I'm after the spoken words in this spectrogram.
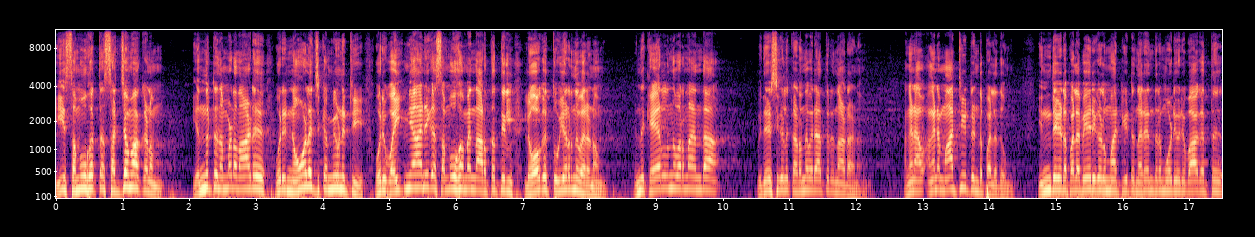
ഈ സമൂഹത്തെ സജ്ജമാക്കണം. എന്നിട്ട് നമ്മുടെ നാട് ഒരു നോളജ് കമ്മ്യൂണിറ്റി ഒരു വൈജ്ഞാനിക സമൂഹം എന്ന അർത്ഥത്തിൽ ലോകത്ത് ഉയർന്നു വരണം. ഇന്ന് കേരളം എന്ന് പറഞ്ഞാൽ എന്താ? വിദേശികൾ കടന്നു വരാത്തൊരു നാടാണ്. അങ്ങനെ അങ്ങനെ മാറ്റിയിട്ടുണ്ട് പലതും. ഇന്ത്യയുടെ പല പേരുകളും മാറ്റിയിട്ട് നരേന്ദ്രമോദി ഒരു ഭാഗത്ത്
